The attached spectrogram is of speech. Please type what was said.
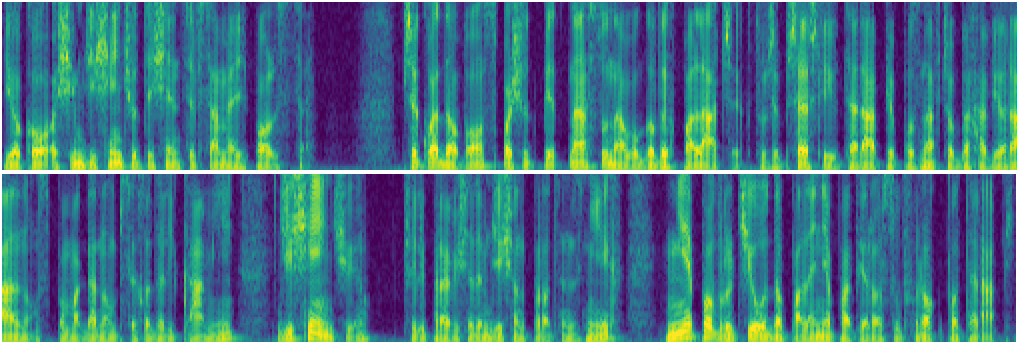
i około 80 tysięcy w samej Polsce. Przykładowo, spośród 15 nałogowych palaczy, którzy przeszli terapię poznawczo-behawioralną wspomaganą psychodelikami, 10, czyli prawie 70% z nich, nie powróciło do palenia papierosów rok po terapii.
